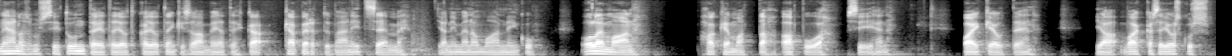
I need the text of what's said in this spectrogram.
Nehän on semmoisia tunteita, jotka jotenkin saa meidät ehkä käpertymään itseemme ja nimenomaan niin kuin olemaan hakematta apua siihen vaikeuteen. Ja vaikka se joskus,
